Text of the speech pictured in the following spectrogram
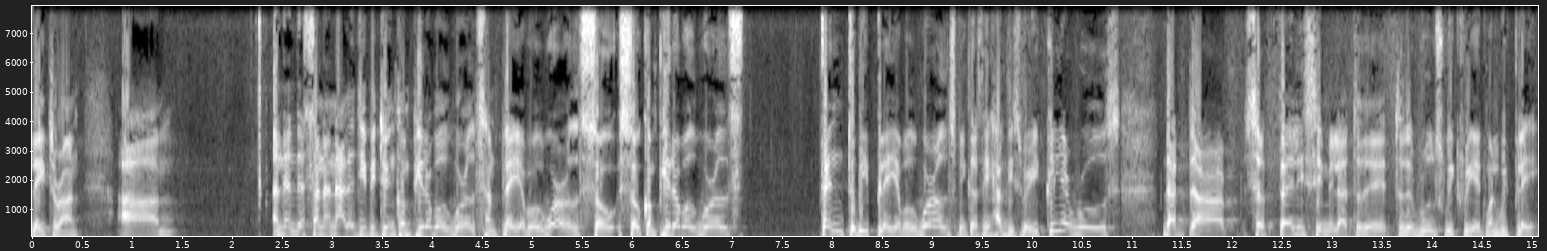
later on. Um, and then there's an analogy between computable worlds and playable worlds. So, so computable worlds tend to be playable worlds because they have these very clear rules that are fairly similar to the, to the rules we create when we play.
